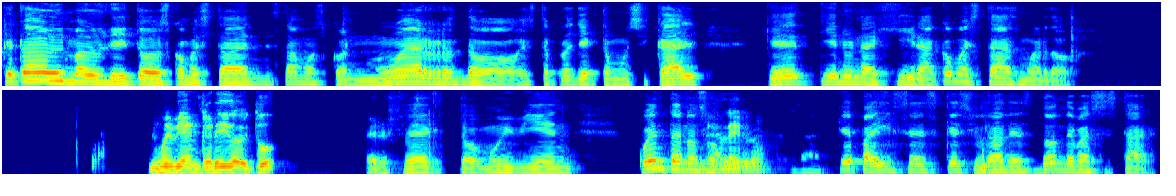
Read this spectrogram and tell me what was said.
¿Qué tal, malditos? ¿Cómo están? Estamos con Muerdo, este proyecto musical que tiene una gira. ¿Cómo estás, Muerdo? Muy bien, querido. ¿Y tú? Perfecto, muy bien. Cuéntanos Me alegro. qué países, qué ciudades, dónde vas a estar.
